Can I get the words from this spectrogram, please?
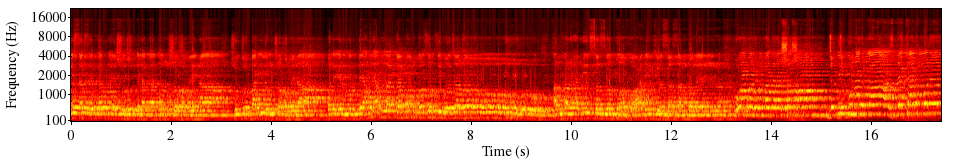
এই জিনা কারণে শুধু এলাকা ধ্বংস হবে না, শুধু বাড়ি ধ্বংস হবে না। বলে, এর মধ্যে আমি আল্লাহ কেমন গজব দিব জানো? আল্লাহর হাবিব সাল্লাল্লাহু আলাইহি ওয়াসাল্লাম বলেন, ও আমার উম্মতেরা, শোনো, যদি গুনার কাজ দেখার পরেও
